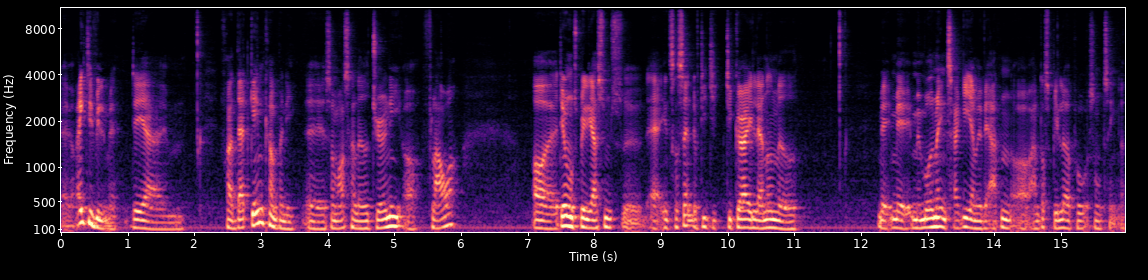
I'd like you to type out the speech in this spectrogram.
er rigtig vild med. Det er øh, fra That Game Company, øh, som også har lavet Journey og Flower, og øh, det er nogle spil, jeg synes øh, er interessante, fordi de, de gør et eller andet med, med, med, med måden, man interagerer med verden og andre spillere på og sådan ting. Og,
